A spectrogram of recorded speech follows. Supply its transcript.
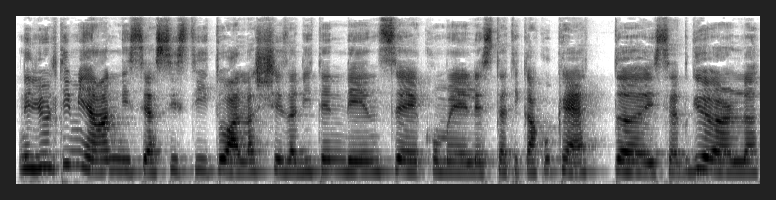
Negli ultimi anni si è assistito all'ascesa di tendenze come l'estetica coquette, i sad girl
